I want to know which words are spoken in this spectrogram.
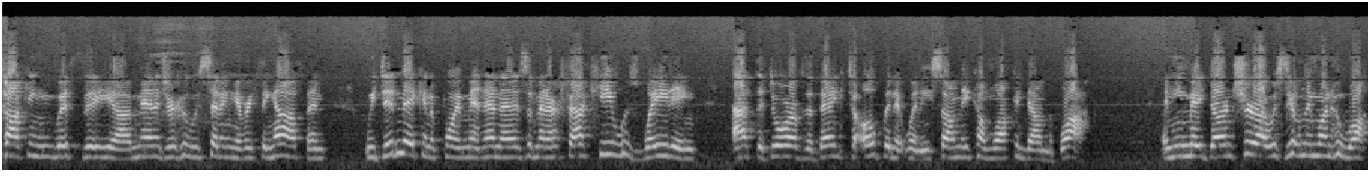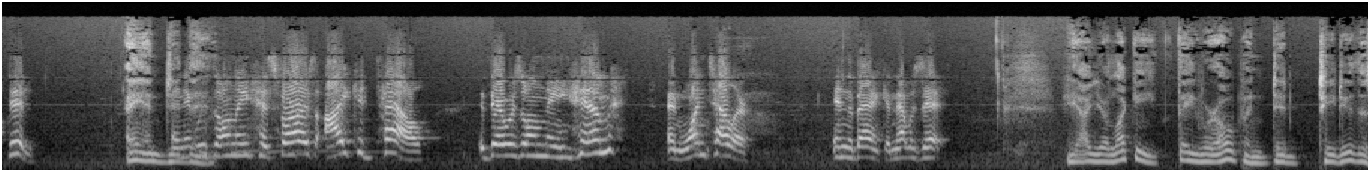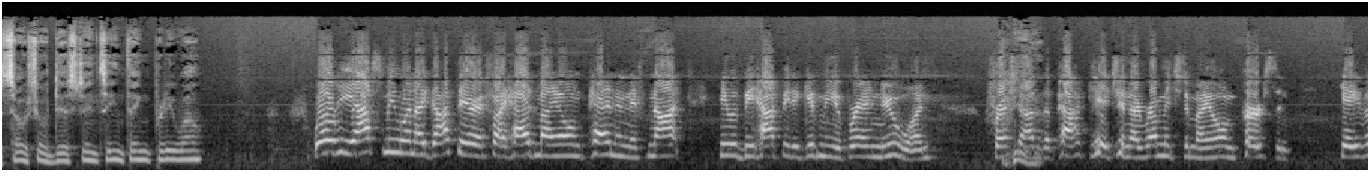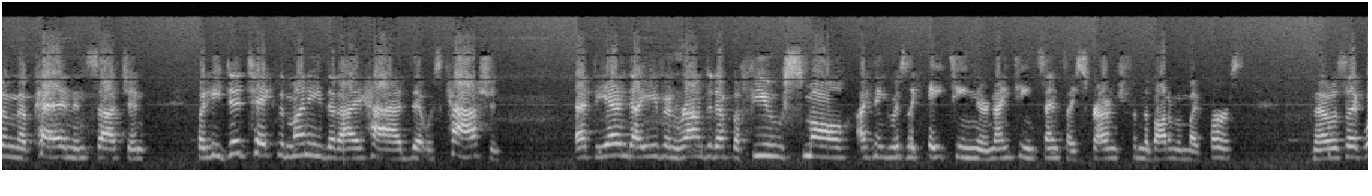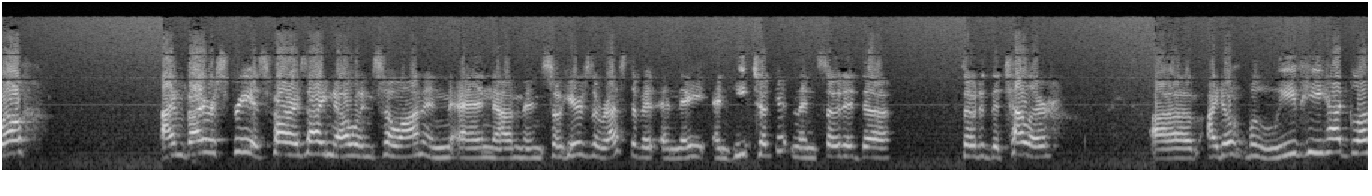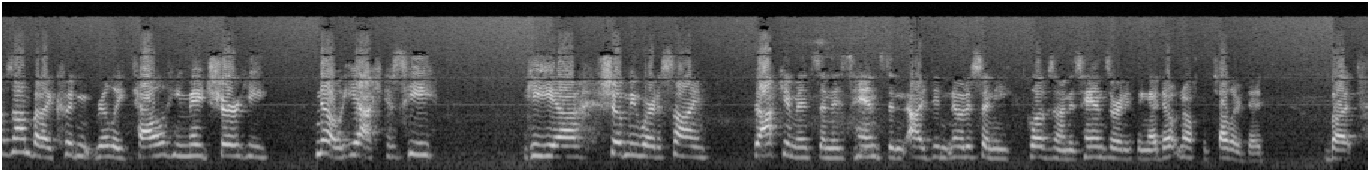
talking with the uh, manager who was setting everything up, and we did make an appointment. And as a matter of fact, he was waiting at the door of the bank to open it when he saw me come walking down the block, and he made darn sure I was the only one who walked in. And And it they- was only, as far as I could tell, there was only him and one teller in the bank, and that was it. yeah, you're lucky they were open. Did he do the social distancing thing pretty well? Well, he asked me when I got there if I had my own pen, and if not, he would be happy to give me a brand new one, fresh out of the package. And I rummaged in my own purse and gave him a pen and such. And but he did take the money that I had that was cash, and at the end, I even rounded up a few small. I think it was like 18 or 19 cents. I scrounged from the bottom of my purse, and I was like, well. I'm virus free as far as I know, and so on, and and um, and so here's the rest of it. And they and he took it, and then so did uh, so did the teller. Um, I don't believe he had gloves on, but I couldn't really tell. He made sure he, no, yeah, because he he uh, showed me where to sign documents, and his hands didn't. I didn't notice any gloves on his hands or anything. I don't know if the teller did, but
